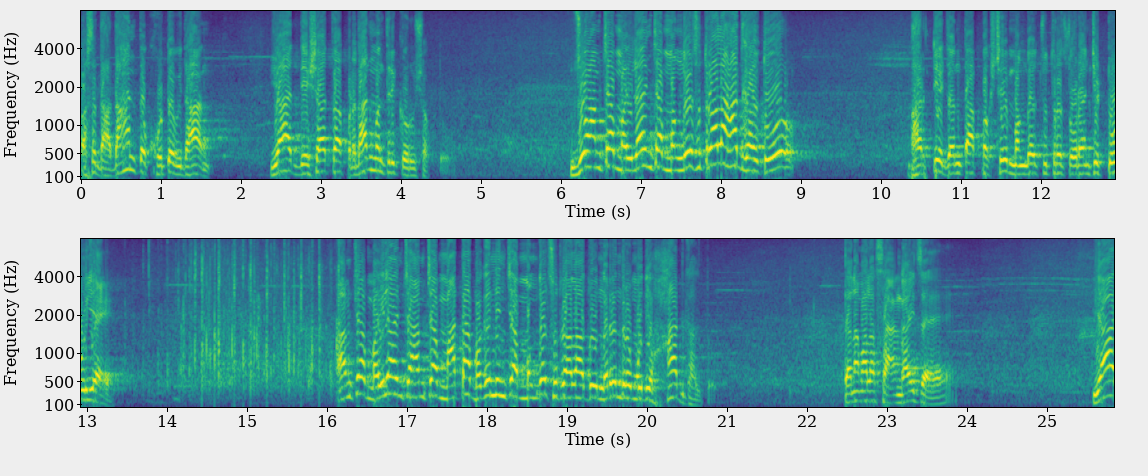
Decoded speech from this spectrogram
असं दादांत खोटं विधान या देशाचा प्रधानमंत्री करू शकतो. जो आमच्या महिलांच्या मंगळसूत्राला हात घालतो भारतीय जनता पक्ष मंगळसूत्र चोरांची टोळी आहे. आमच्या महिलांच्या आमच्या माता भगिनींच्या मंगळसूत्राला जो नरेंद्र मोदी हात घालतो त्यांना मला सांगायचं आहे या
